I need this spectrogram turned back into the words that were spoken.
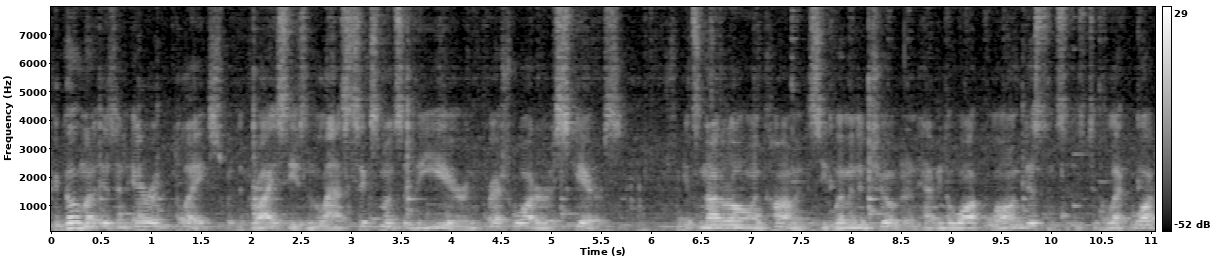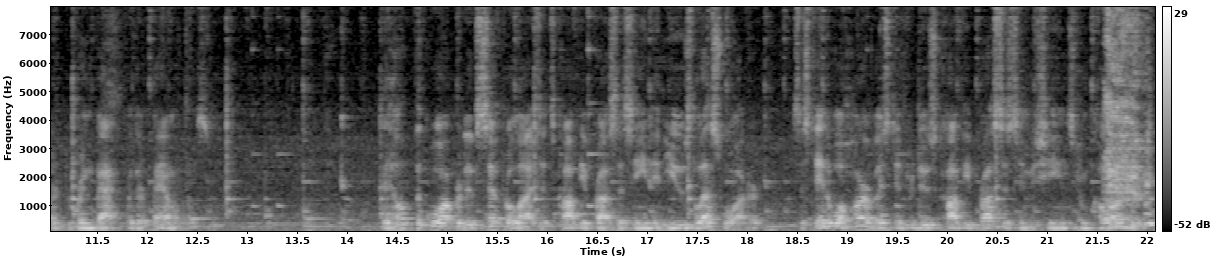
Kigoma is an arid place where the dry season lasts six months of the year and fresh water is scarce. It's not at all uncommon to see women and children having to walk long distances to collect water to bring back for their families. To help the cooperative centralize its coffee processing and use less water, Sustainable Harvest introduced coffee processing machines from Colombia.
